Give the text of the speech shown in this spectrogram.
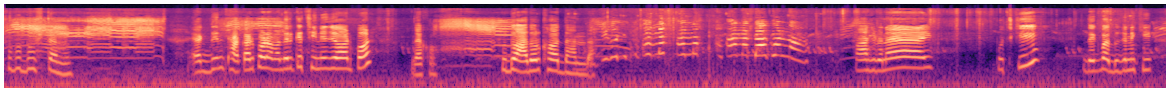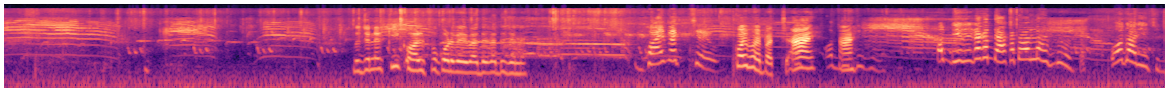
শুধু দুষ্টামি। একদিন থাকার পর আমাদেরকে চিনে যাওয়ার পর দেখো শুধু আদর খাওয়ার ধান্দা। আসবে না এই পুচকি দেখবা দুজনে কি দুজনের কি গল্প করবে এবার এরা দুজনে? ভয় পাচ্ছে। কই ভয় পাচ্ছে? আয় আয়। ও দিদিটাকে দেখাতে পারলে হাসি হতো। ও দাঁড়িয়েছিল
